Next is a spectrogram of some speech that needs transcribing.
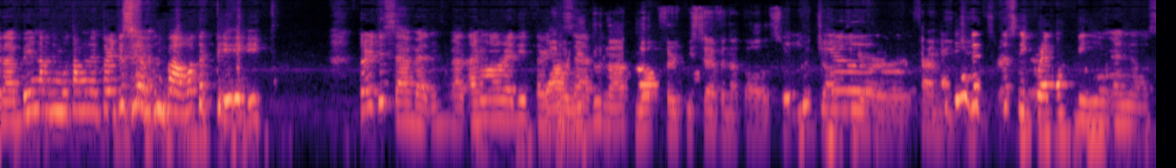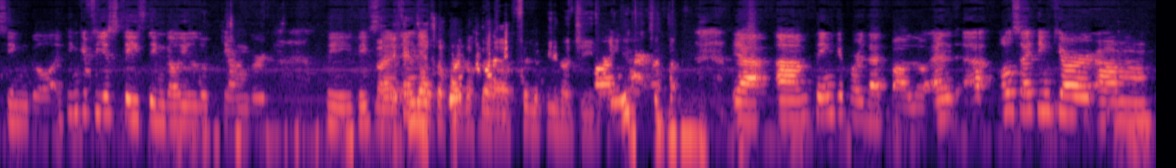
Grabe, nakalimutan ko na 37 ba ako? 38. 37. Well, I'm already 37. Wow, you do not look 37 at all. So good job to your family. I think that's the secret of being ano, single. I think if you stay single, you look younger. They, they said. No, think and it's also part of the Filipino gene. yeah. Um. Thank you for that, Paulo. And uh, also, I think your um,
